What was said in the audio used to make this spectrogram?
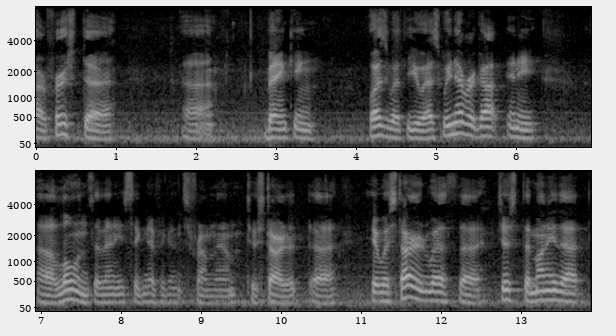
our first uh, uh, banking was with the U.S. We never got any uh, loans of any significance from them to start it. It was started with just the money that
